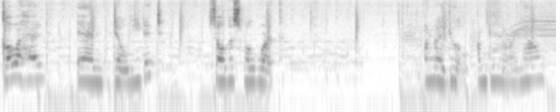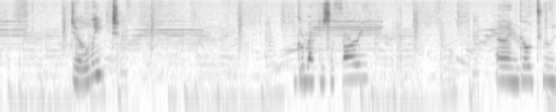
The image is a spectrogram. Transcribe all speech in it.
go ahead and delete it. So this will work. I'm gonna do it, I'm doing it right now. Delete. Go back to Safari. And go to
